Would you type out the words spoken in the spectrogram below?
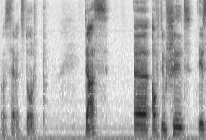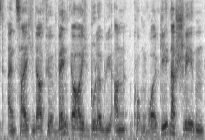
oder Sevetstorp. Das äh, auf dem Schild ist ein Zeichen dafür, wenn ihr euch Bullabü angucken wollt, geht nach Schweden,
